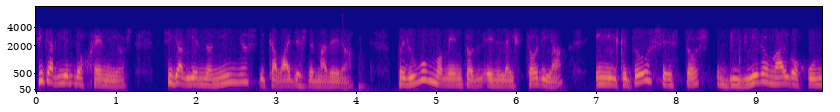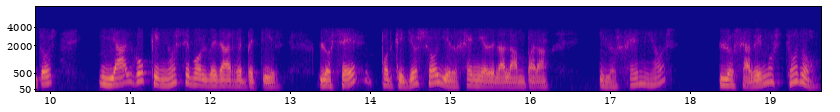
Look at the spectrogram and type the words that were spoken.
sigue habiendo genios, sigue habiendo niños y caballos de madera. Pero hubo un momento en la historia en el que todos estos vivieron algo juntos y algo que no se volverá a repetir. Lo sé porque yo soy el genio de la lámpara y los genios lo sabemos todo,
